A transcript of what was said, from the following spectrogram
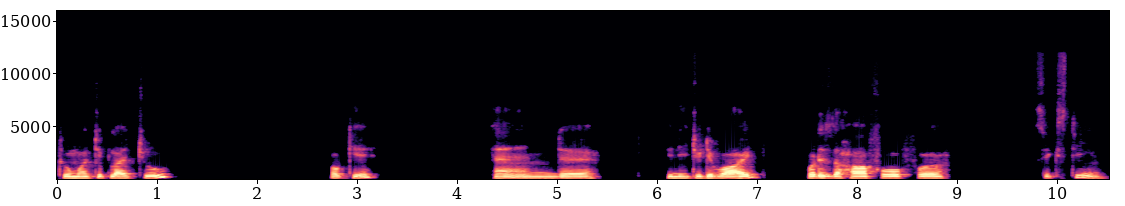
2 multiply 2. Okay. And uh, you need to divide. What is the half of uh, 16?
